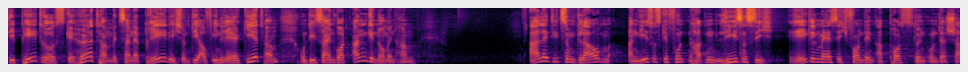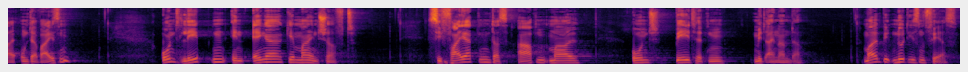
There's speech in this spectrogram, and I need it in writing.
die Petrus gehört haben mit seiner Predigt und die auf ihn reagiert haben und die sein Wort angenommen haben, alle, die zum Glauben an Jesus gefunden hatten, ließen sich regelmäßig von den Aposteln unterweisen und lebten in enger Gemeinschaft. Sie feierten das Abendmahl und beteten miteinander. Mal nur diesen Vers.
